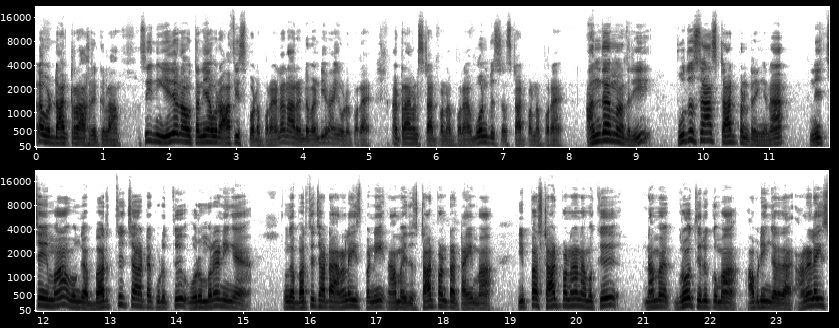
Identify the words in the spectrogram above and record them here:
இல்லை ஒரு டாக்டராக இருக்கலாம். சரி நீங்கள் ஏதோ நான் தனியாக ஒரு ஆஃபீஸ் போட போகிறேன் இல்லை நான் ரெண்டு வண்டி வாங்கி விட போகிறேன் நான் ட்ராவல் ஸ்டார்ட் பண்ண போகிறேன் ஓன் பிஸ்னஸ் ஸ்டார்ட் பண்ண போகிறேன் அந்த மாதிரி புதுசாக ஸ்டார்ட் பண்ணுறீங்கன்னா நிச்சயமாக உங்கள் பர்த்து சார்ட்டை கொடுத்து ஒரு முறை நீங்கள் உங்கள் பர்த்து சார்ட்டை அனலைஸ் பண்ணி நாம் இது ஸ்டார்ட் பண்ணுற டைமா இப்போ ஸ்டார்ட் பண்ணால் நமக்கு நம்ம க்ரோத் இருக்குமா அப்படிங்கிறத அனலைஸ்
